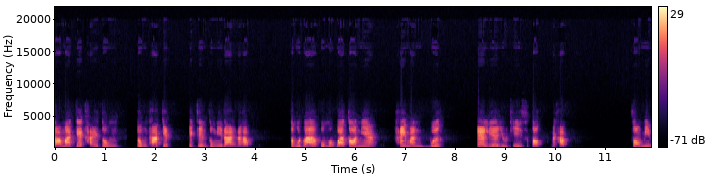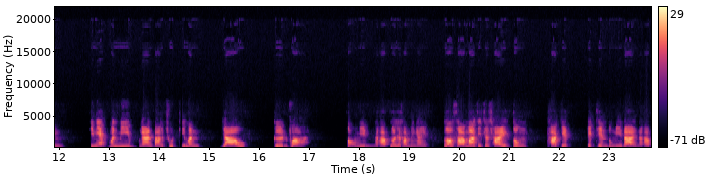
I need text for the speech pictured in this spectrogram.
สามารถแก้ไขตรงตรง target extend ตรงนี้ได้นะครับ สมมุติว่าผมบอกว่าตอนนี้ให้มัน work area อยู่ที่สต็อกนะครับ2มิลทีเนี้ยมันมีงานบางชุดที่มันยาวเกินกว่า 2มิลนะครับ เราจะทำยังไง เราสามารถที่จะใช้ตรง target extend ตรงนี้ได้นะครับ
